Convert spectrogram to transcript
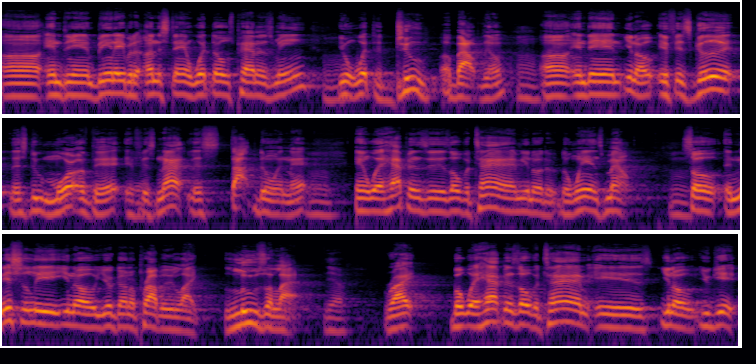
uh, and then being able to understand what those patterns mean, you know, what to do about them, uh, and then you know, if it's good, let's do more of that. If it's not, let's stop doing that. And what happens is over time, you know, the, the winds mount. So initially, you know, you're gonna probably like lose a lot, Yeah. right? But what happens over time is, you know, you get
